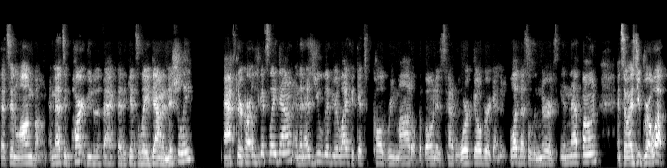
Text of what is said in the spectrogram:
that's in long bone. And that's in part due to the fact that it gets laid down initially after cartilage gets laid down. And then as you live your life, it gets called remodeled. The bone is kind of worked over again. There's blood vessels and nerves in that bone. And so as you grow up,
